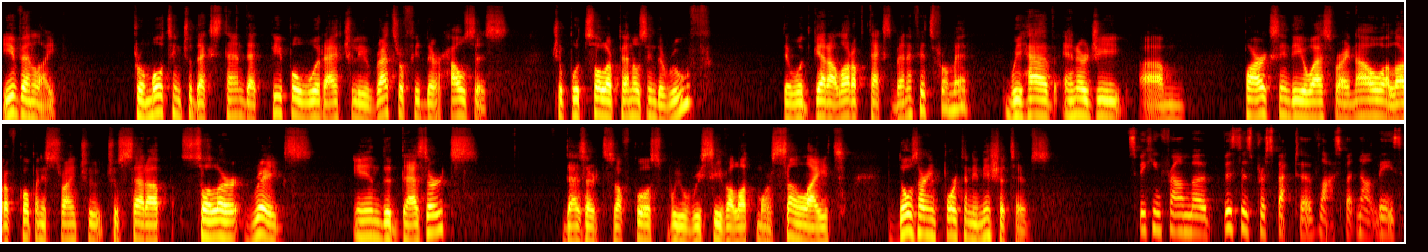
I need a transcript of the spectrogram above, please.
even like promoting to the extent that people would actually retrofit their houses to put solar panels in the roof they would get a lot of tax benefits from it. We have energy um, parks in the US right now, a lot of companies trying to, to set up solar rigs in the deserts. Deserts, of course, will receive a lot more sunlight. Those are important initiatives. speaking from a business perspective, last but not least,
